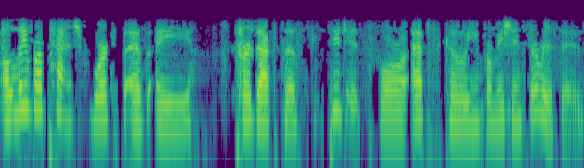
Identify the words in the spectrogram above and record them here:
Oliver Pesch works as a product strategist for EBSCO Information Services,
